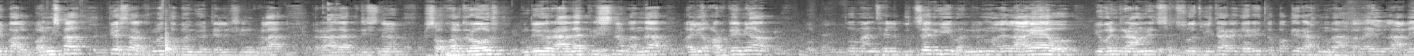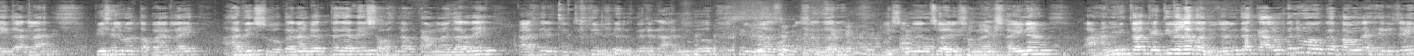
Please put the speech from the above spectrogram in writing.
नेपाल बन्छ। त्यस अर्थमा तपाईँको यो टेलिश्रृङ्खला राधाकृष्ण सफल रहोस्। हुँदै यो राधाकृष्ण भन्दा अहिले अर्कै नै को मान्छेले बुझ्छन् कि भन्ने पनि मलाई लागेको हो। यो पनि राम्रै सोच विचार गरी त पक्कै राख्नु भएकोलाई लाँदै गर्ला। त्यसैले म तपाईँहरूलाई हार्दिक शुभकामना व्यक्त गर्दै सफलताको कामना गर्दै खास गरी। जितु राख्नुभयो सम्झन्छु अहिले समय छैन। हामी त त्यति बेला पनि जुन त कालमा पनि मौका पाउँदाखेरि चाहिँ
